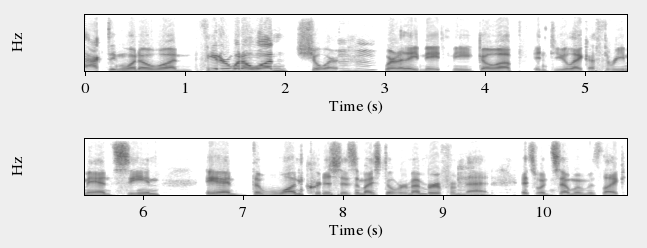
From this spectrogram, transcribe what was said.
Acting 101. Theater 101? Sure. mhm. Where they made me go up and do like a three-man scene. And the one criticism I still remember from that is when someone was like,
